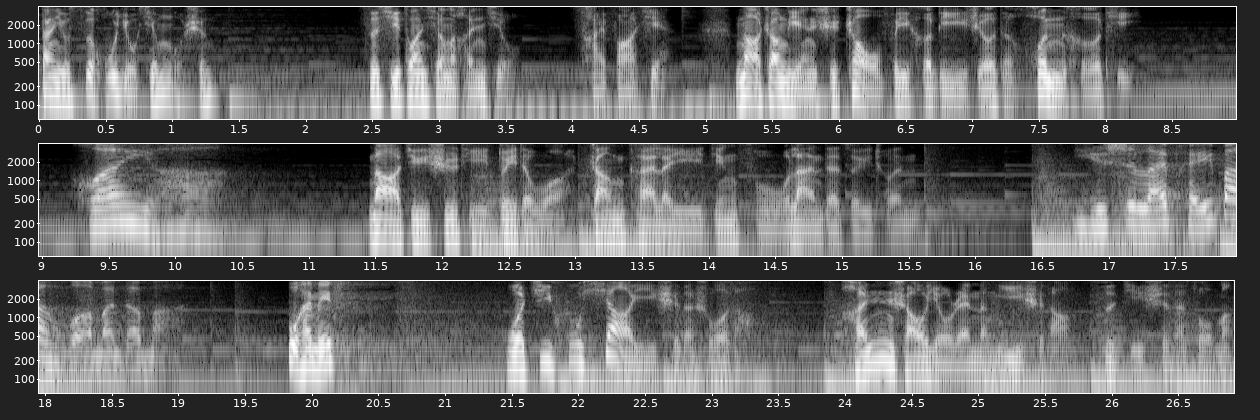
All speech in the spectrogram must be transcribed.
但又似乎有些陌生。仔细端详了很久，才发现那张脸是赵飞和李哲的混合体。欢迎。那具尸体对着我张开了已经腐烂的嘴唇。你是来陪伴我们的吗？我还没死。我几乎下意识的说道。很少有人能意识到自己是在做梦，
